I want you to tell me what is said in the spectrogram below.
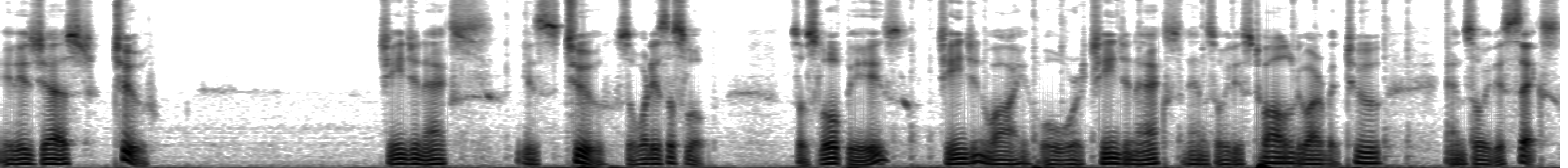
It is just 2. Change in x is 2. So what is the slope? So slope is change in y over change in x and so it is 12 divided by 2 and so it is 6.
